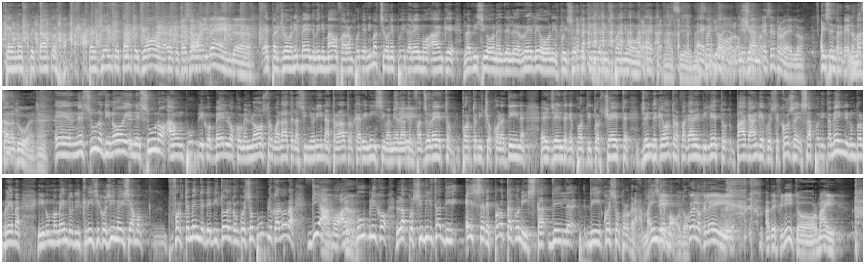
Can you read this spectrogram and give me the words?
che è uno spettacolo per gente tanto giovane. Ecco, Per sarà- giovani band. è per giovani band, quindi Mao farà un po' di animazione e poi daremo anche la visione del Re Leoni con i sottotitoli in spagnolo. Ecco. Ah, sì, ma Ecco, Spagnolo. poi, È, diciamo, sem- è sempre bello. È sempre bello. nella Ma sala 2. eh, nessuno di noi, nessuno ha un pubblico bello come il nostro. Guardate, la signorina, tra l'altro carinissima, mi ha Sì. dato il fazzoletto, portano i cioccolatine, eh, gente che porta i torcette, gente che oltre a pagare il biglietto paga anche queste cose saporitamente in un problema, in un momento di crisi così. Noi siamo fortemente debitori con questo pubblico allora diamo al pubblico la possibilità di essere protagonista del- di questo programma in Sì, che modo? Quello che lei ha definito ormai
